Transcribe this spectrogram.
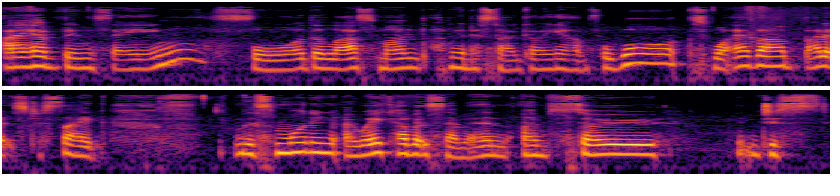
I have been saying for the last month I'm going to start going out for walks, whatever, but it's just like this morning I wake up at 7. I'm so just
